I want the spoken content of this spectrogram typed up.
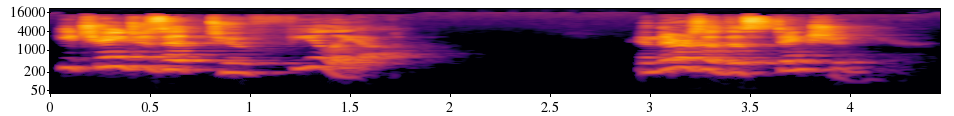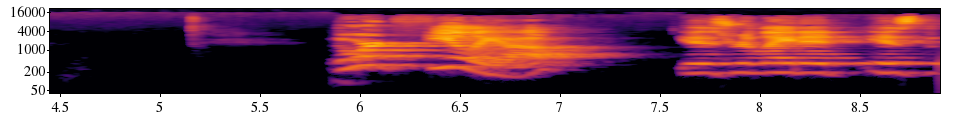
He changes it to philia. And there's a distinction here. The word philia is related, is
